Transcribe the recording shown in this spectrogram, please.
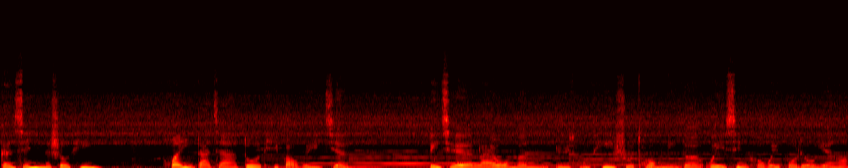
感谢您的收听，欢迎大家多提宝贵意见，并且来我们与同听艺术同名的微信和微博留言哦。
